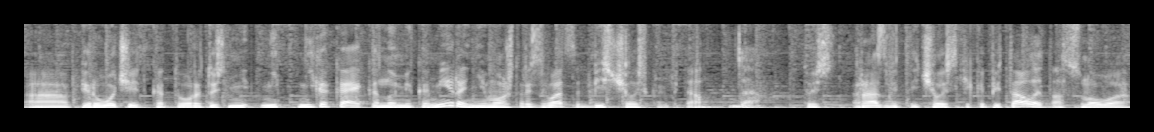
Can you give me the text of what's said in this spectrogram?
э, в первую очередь, которые... То есть ни, ни, никакая экономика мира не может развиваться без человеческого капитала. Да. То есть развитый человеческий капитал – это основа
